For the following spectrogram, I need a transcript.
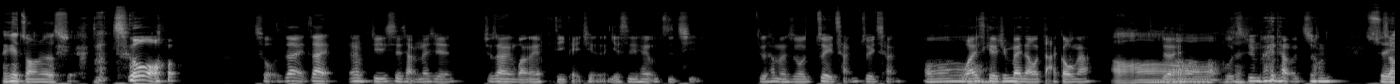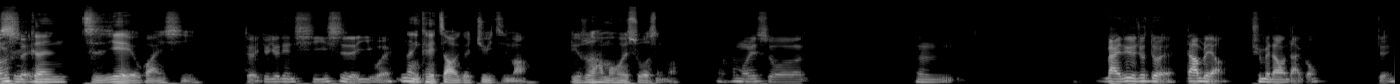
还可以装热水。错错，在在 NFT 市场那些就算玩 NFT 赔钱的，也是很有志气的。就他们说最惨最惨，哦，我还是可以去麦当劳打工啊。哦，对，哦不是去麦当劳装所以是装水，跟职业有关系。对，就有点歧视的意味。那你可以造一个句子吗？比如说他们会说什么？他们会说，嗯，买这个就对了，大不了去麦当劳打工。对，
